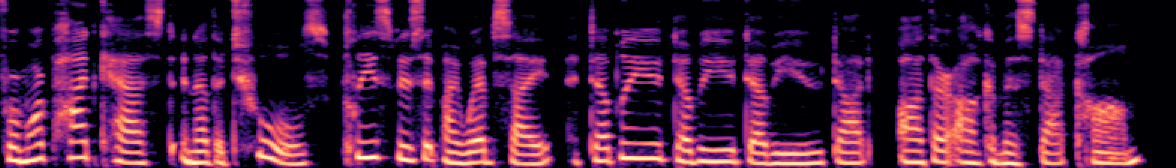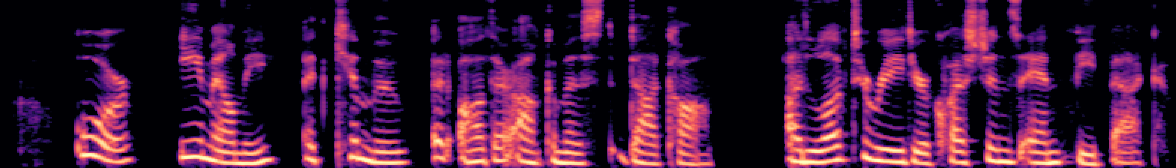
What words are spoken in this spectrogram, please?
For more podcasts and other tools, please visit my website at www.authoralchemist.com or email me at kimbu at authoralchemist.com. I'd love to read your questions and feedback.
